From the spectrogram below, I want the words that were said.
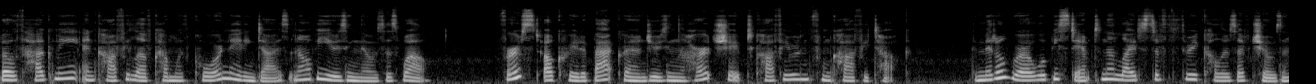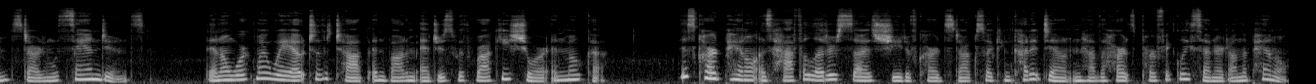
Both Hug Me and Coffee Love come with coordinating dies, and I'll be using those as well. First, I'll create a background using the heart-shaped coffee ring from Coffee Talk. The middle row will be stamped in the lightest of the three colors I've chosen, starting with sand dunes. Then I'll work my way out to the top and bottom edges with Rocky Shore and Mocha. This card panel is half a letter size sheet of cardstock so I can cut it down and have the hearts perfectly centered on the panel.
